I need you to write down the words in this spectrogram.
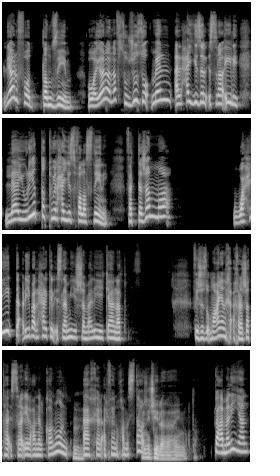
يرفض تنظيم هو يرى نفسه جزء من الحيز الإسرائيلي لا يريد تطوير حيز فلسطيني. فالتجمع وحيد تقريبا الحركة الإسلامية الشمالية كانت في جزء معين أخرجتها إسرائيل عن القانون. آخر 2015 نجي لها هي النقطة. فعمليا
